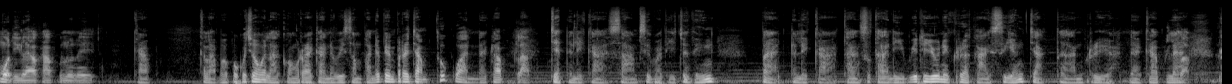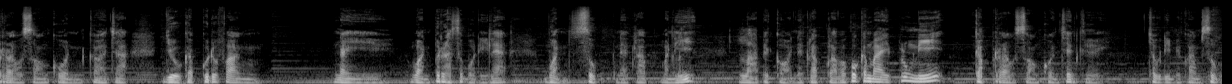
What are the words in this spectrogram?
หมดอีกแล้วครับคุณนุนยครับกลับมาพบกับช่วงเวลาของรายการนาวีสัมพันธ์ได้เป็นประจำทุกวันนะครับครับ7นาฬิกา30นาทีจนถึง8นาฬิกาทางสถานีวิทยุในเครือข่ายเสียงจากทหารเรือนะครับ และครับเราสองคนก็จะอยู่กับคุณผู้ฟังในวันพฤหัสบดีและวันศุกร์นะครับ วันนี้ ลาไปก่อนนะครับ กลับมาพบกันใหม่พรุ่งนี้กับเราสองคนเช่นเคยโชคดีมีความสุข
